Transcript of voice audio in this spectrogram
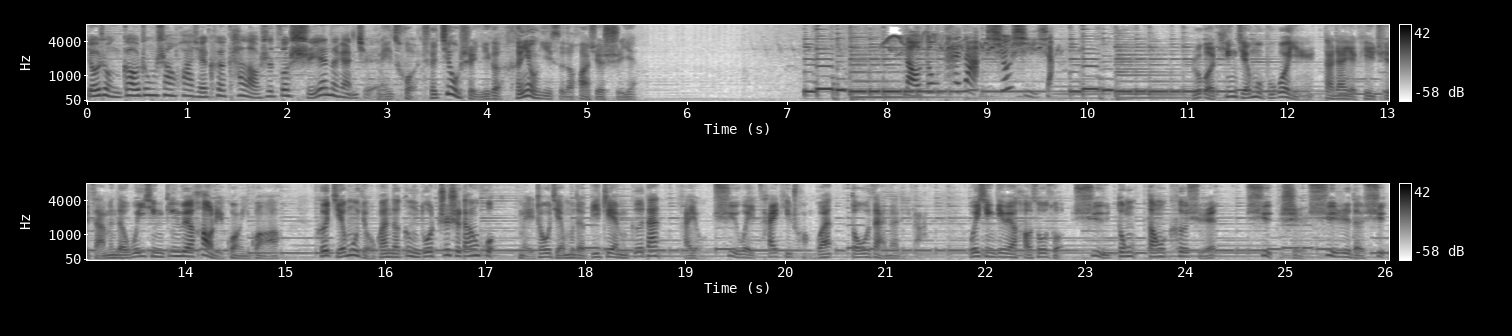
有种高中上化学课看老师做实验的感觉。没错，这就是一个很有意思的化学实验。脑洞太大，休息一下。如果听节目不过瘾，大家也可以去咱们的微信订阅号里逛一逛啊，和节目有关的更多知识干货、每周节目的 BGM 歌单，还有趣味猜题闯关都在那里了。微信订阅号搜索“旭东刀科学”，旭是旭日的旭，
